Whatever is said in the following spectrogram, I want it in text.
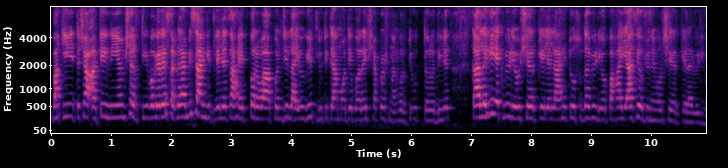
बाकी त्याच्या अटी नियम शर्ती वगैरे सगळ्या आम्ही सांगितलेलेच आहेत. परवा आपण जी लाईव्ह घेतली होती त्यामध्ये बऱ्याचशा प्रश्नांवरती उत्तरं दिलेत. कालही एक व्हिडिओ शेअर केलेला आहे. तो सुद्धा व्हिडिओ पहा. याच योजनेवर शेअर केला व्हिडिओ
